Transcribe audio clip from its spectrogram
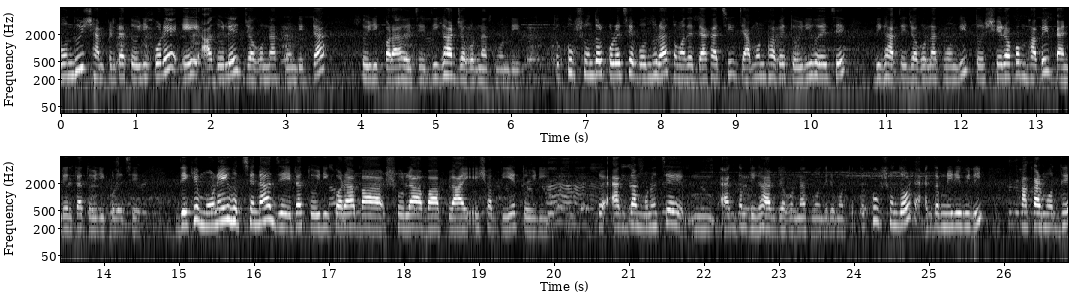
বন্ধুই স্যাম্পেলটা তৈরি করে এই আদলে জগন্নাথ মন্দিরটা তৈরি করা হয়েছে, দীঘার জগন্নাথ মন্দির। তো খুব সুন্দর করেছে বন্ধুরা, তোমাদের দেখাচ্ছি যেমনভাবে তৈরি হয়েছে দীঘাতে জগন্নাথ মন্দির, তো সেরকমভাবেই প্যান্ডেলটা তৈরি করেছে। দেখে মনেই হচ্ছে না যে এটা তৈরি করা বা শোলা বা প্লাই এসব দিয়ে তৈরি। তো একদম মনে হচ্ছে একদম দীঘার জগন্নাথ মন্দিরের মতো। তো খুব সুন্দর একদম নিরিবিলি ফাঁকার মধ্যে।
